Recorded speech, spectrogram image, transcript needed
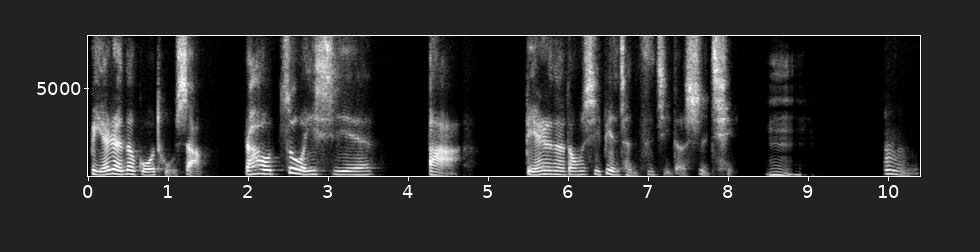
别人的国土上，然后做一些把别人的东西变成自己的事情。嗯。嗯，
